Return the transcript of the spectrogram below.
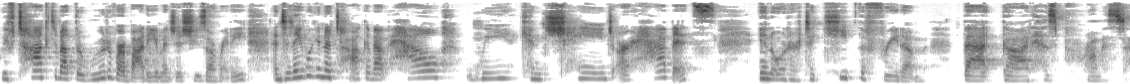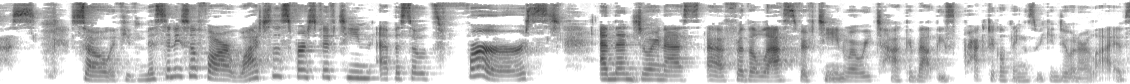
We've talked about the root of our body image issues already, and today we're going to talk about how we can change our habits in order to keep the freedom that God has promised us. So if you've missed any so far, watch those first 15 episodes first and then join us uh, for the last 15 where we talk about these practical things we can do in our lives.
